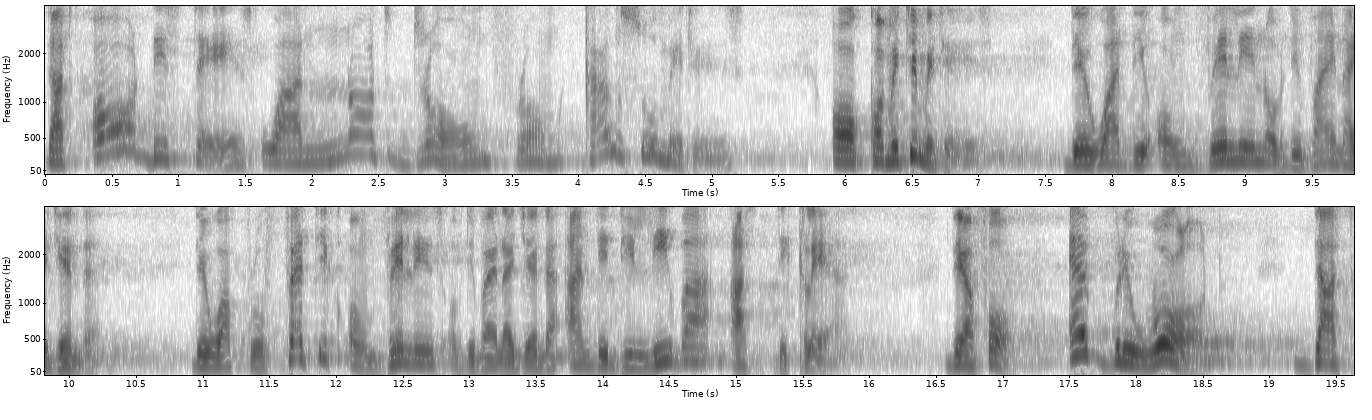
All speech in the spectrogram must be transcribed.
that all these things were not drawn from council meetings or committee meetings. They were the unveiling of divine agenda. They were prophetic unveilings of divine agenda and they deliver as declared. Therefore, every word that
